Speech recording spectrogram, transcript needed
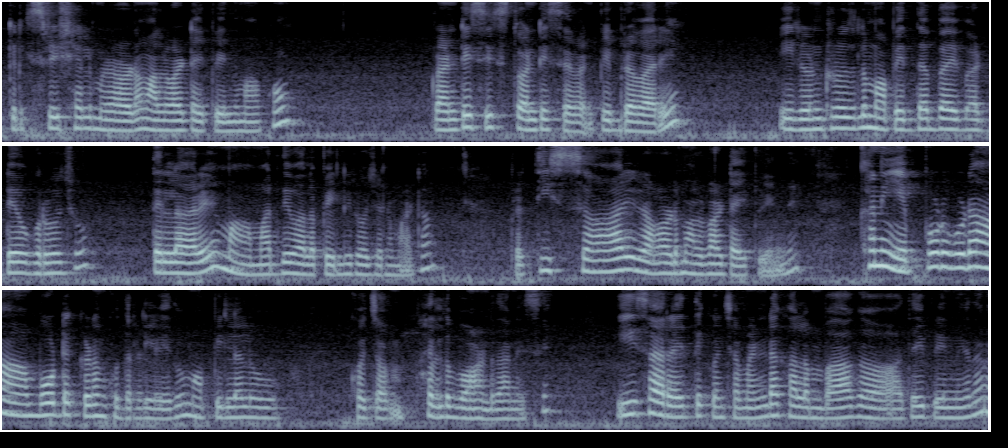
ఇక్కడికి శ్రీశైలం రావడం అలవాటు అయిపోయింది మాకు. Twenty six twenty seven February. ఈ రెండు రోజులు మా పెద్ద అబ్బాయి బర్త్డే ఒకరోజు తెల్లారే మా మరిది వాళ్ళ పెళ్ళి రోజు అనమాట ప్రతిసారి రావడం అలవాటు అయిపోయింది కానీ ఎప్పుడు కూడా బోట్ ఎక్కడం కుదరలేదు. మా పిల్లలు కొంచెం హెల్త్ బాగుండదు అనేసి ఈసారి అయితే కొంచెం ఎండాకాలం బాగా అదైపోయింది కదా.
